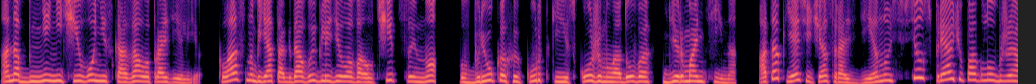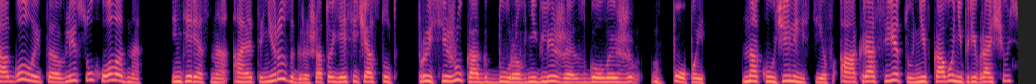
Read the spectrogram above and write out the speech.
она бы мне ничего не сказала про зелье. Классно бы я тогда выглядела волчицей, но в брюках и куртке из кожи молодого дермантина. А так я сейчас разденусь, все спрячу поглубже, а голый-то в лесу холодно. Интересно, а это не розыгрыш? А то я сейчас тут Просижу, как дура в неглиже, с голой ж... попой на куче листьев, а к рассвету ни в кого не превращусь.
